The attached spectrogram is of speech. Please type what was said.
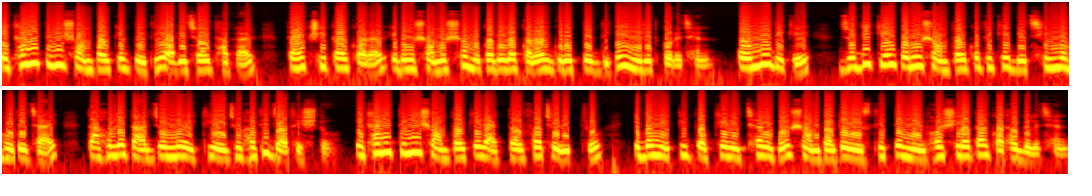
এখানে তিনি সম্পর্কের প্রতি অবিচল থাকার, ত্যাগ স্বীকার করার এবং সমস্যা মোকাবিলা করার গুরুত্বের দিকে ইঙ্গিত করেছেন। অন্যদিকে, যদি কেউ কোনো সম্পর্ক থেকে বিচ্ছিন্ন হতে চায়, তাহলে তার জন্য একটি অজুহাতই যথেষ্ট। এখানে তিনি সম্পর্কের একতরফা চরিত্র এবং একটি পক্ষের ইচ্ছার উপর সম্পর্কের অস্তিত্বের নির্ভরশীলতার কথা বলেছেন।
